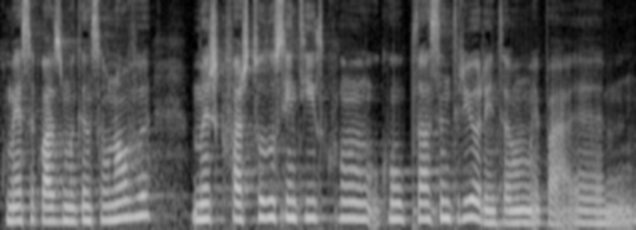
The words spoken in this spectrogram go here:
começa quase uma canção nova, mas que faz todo o sentido com, com o pedaço anterior. Então, epá, um,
